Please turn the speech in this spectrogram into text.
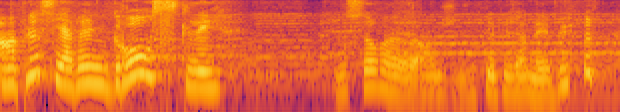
en plus, il y avait une grosse clé. Ça, euh, je ne l'ai plus jamais vu.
